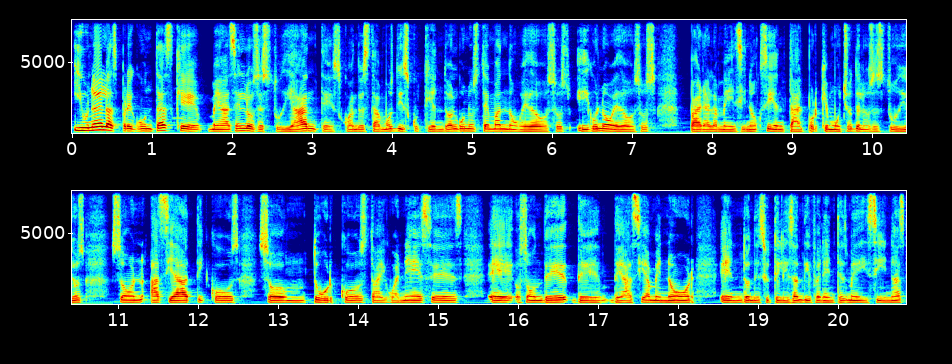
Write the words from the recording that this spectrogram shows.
Y una de las preguntas que me hacen los estudiantes cuando estamos discutiendo algunos temas novedosos, digo novedosos para la medicina occidental porque muchos de los estudios son asiáticos, son turcos, taiwaneses, eh, son de, de, Asia Menor, en donde se utilizan diferentes medicinas,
